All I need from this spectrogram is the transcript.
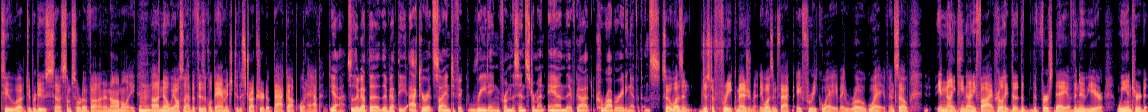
to uh, to produce uh, some sort of uh, an anomaly. Uh, no, we also have the physical damage to the structure to back up what happened. Yeah. So they've got the they've got the accurate scientific reading from this instrument and they've got corroborating evidence. So it wasn't just a freak measurement. It was, in fact, a freak wave, a rogue wave. And so in 1995, really the, the, the first day of the new year, we entered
